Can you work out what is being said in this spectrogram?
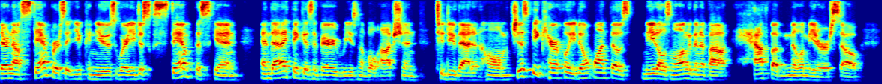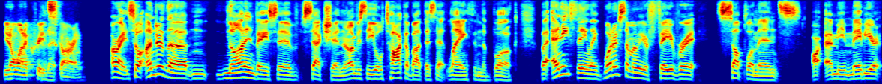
There are now stampers that you can use where you just stamp the skin and that I think is a very reasonable option to do that at home. Just be careful. You don't want those needles longer than about half a millimeter or so. You don't want to create scarring. All right. So, under the non invasive section, and obviously you'll talk about this at length in the book, but anything like what are some of your favorite supplements? I mean, maybe you're,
